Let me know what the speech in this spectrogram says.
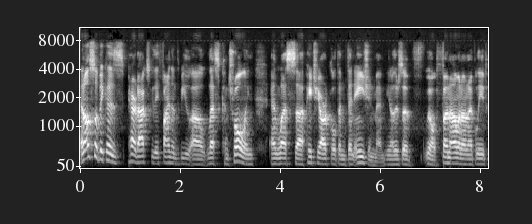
and also because paradoxically they find them to be uh, less controlling and less uh, patriarchal than, than Asian men. You know, there's a you know, phenomenon I believe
